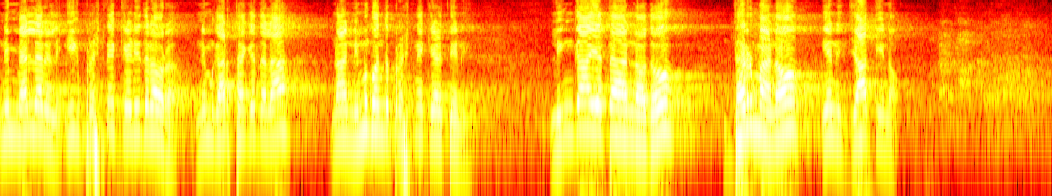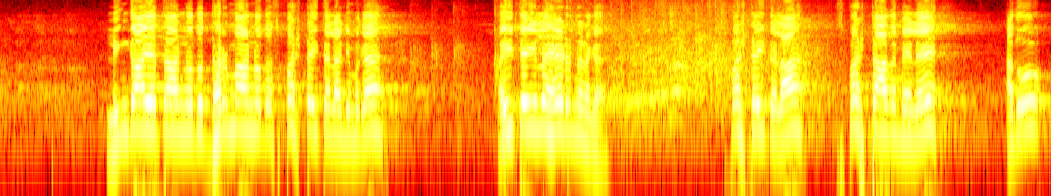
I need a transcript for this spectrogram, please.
ನಿಮ್ಮೆಲ್ಲರಲ್ಲಿ ಈಗ ಪ್ರಶ್ನೆ ಕೇಳಿದ್ರೆ ಅವರು. ನಿಮ್ಗೆ ಅರ್ಥ ಆಗ್ಯದಲ್ಲ? ನಾನು ನಿಮಗೊಂದು ಪ್ರಶ್ನೆ ಕೇಳ್ತೀನಿ. ಲಿಂಗಾಯತ ಅನ್ನೋದು ಧರ್ಮನೋ ಏನು ಜಾತಿನೋ? ಲಿಂಗಾಯತ ಅನ್ನೋದು ಧರ್ಮ ಅನ್ನೋದು ಸ್ಪಷ್ಟ ಐತಲ್ಲ ನಿಮಗೆ? ಐತೆ ಇಲ್ಲ ಹೇಳ್ರಿ ನನಗೆ. ಸ್ಪಷ್ಟ ಐತಲ್ಲ? ಸ್ಪಷ್ಟ ಆದ ಮೇಲೆ ಅದು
